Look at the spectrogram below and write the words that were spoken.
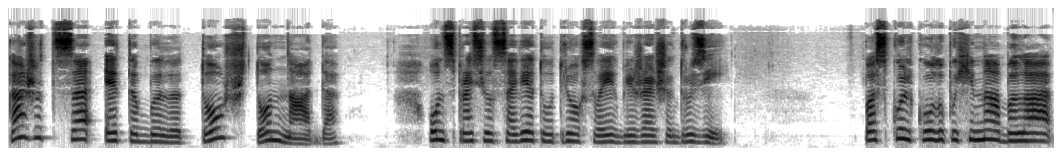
Кажется, это было то, что надо. Он спросил совета у трех своих ближайших друзей. Поскольку Лопухина была,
